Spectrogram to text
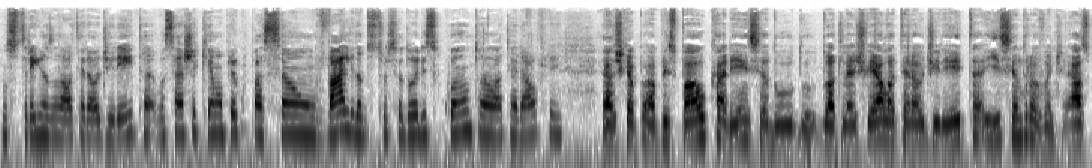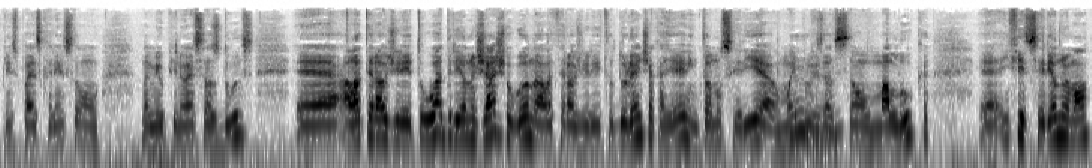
nos treinos na lateral direita. Você acha que é uma preocupação válida dos torcedores quanto à lateral, Freire? É, acho que a, a, principal carência do, do, do, Atlético é a lateral direita e centroavante. Né? As principais carências são, na minha opinião, essas duas. É, a lateral direita, o Adriano já jogou na lateral direita durante a carreira, então não seria uma uhum. improvisação uhum. maluca. É, enfim, seria normal.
